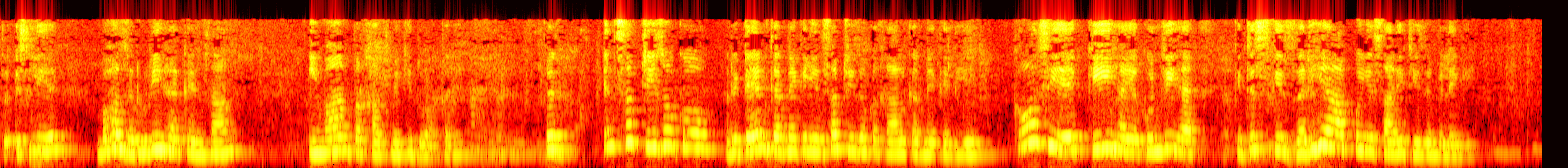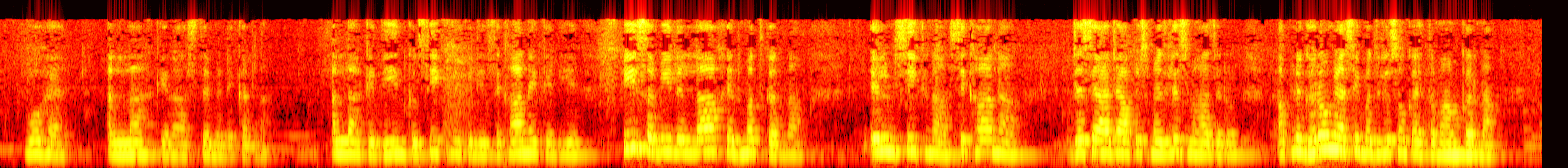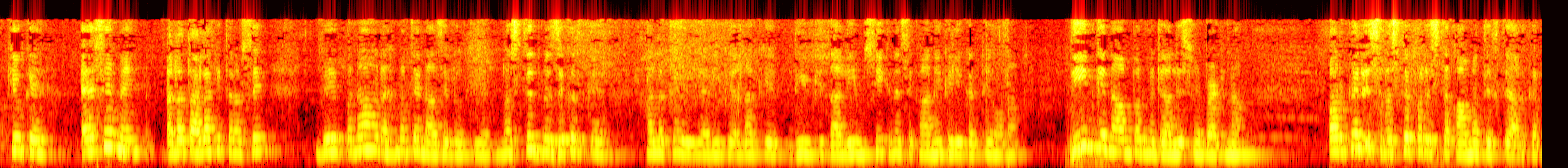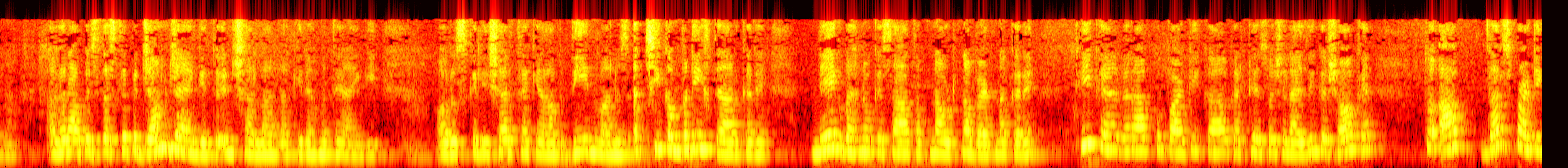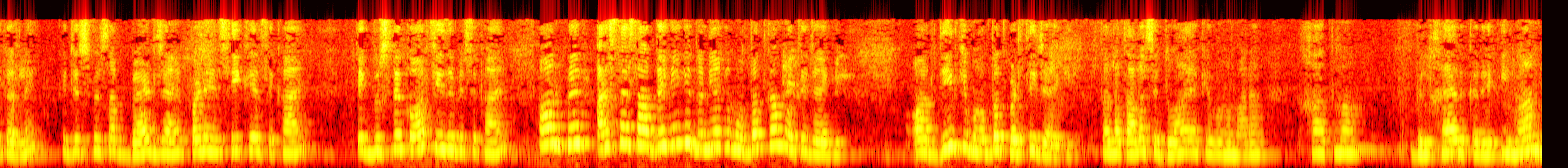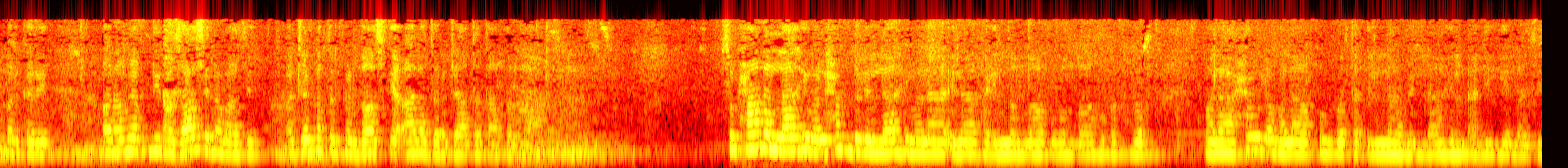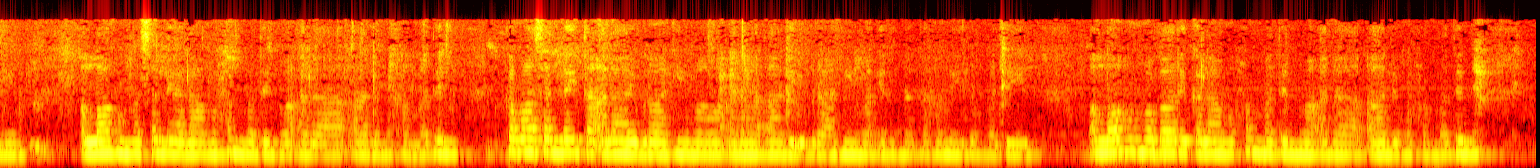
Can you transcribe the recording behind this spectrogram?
تو اس لیے بہت ضروری ہے کہ انسان ایمان پر خاتمے کی دعا کرے۔ پھر ان سب چیزوں کو ریٹین کرنے کے لیے، ان سب چیزوں کا خیال کرنے کے لیے کون سی ایک کی ہے یا کنجی ہے کہ جس کے ذریعے آپ کو یہ ساری چیزیں ملیں گی؟ وہ ہے اللہ کے راستے میں نکلنا۔ اللہ کے دین کو سیکھنے کے لیے، سکھانے کے لیے، فی سبیل اللہ خدمت کرنا۔ علم سیکھنا، سکھانا۔ جیسے آج آپ اس مجلس میں حاضر ہو اپنے گھروں میں ایسی مجلسوں کا اہتمام کرنا۔ کیونکہ ایسے میں اللہ تعالیٰ کی طرف سے بے پناہ رحمت نازل ہوتی ہے مسجد میں ذکر کے حلقے یعنی کہ اللہ کے دین کی تعلیم سیکھنے، سکھانے کے لیے اکٹھے ہونا، دین کے نام پر مجالس میں بیٹھنا، اور پھر اس رستے پر استقامت اختیار کرنا۔ اگر آپ اس رستے پہ جم جائیں گے تو ان شاء اللہ اللہ کی رحمتیں آئیں گی۔ اور اس کے لیے شرط ہے کہ آپ دین والوں سے اچھی کمپنی اختیار کریں، نیک بہنوں کے ساتھ اپنا اٹھنا بیٹھنا کریں۔ ٹھیک ہے، اگر آپ کو پارٹی کا کٹھے سوشلائزنگ کا شوق ہے، تو آپ درس پارٹی کر لیں کہ جس میں سب بیٹھ جائیں، پڑھیں، سیکھیں، سکھائیں۔ ایک دوسرے کو اور چیزیں بھی سکھائیں۔ اور پھر آہستہ آہستہ آپ دیکھیں کہ دنیا کی محبت کم ہوتی جائے گی اور دین کی محبت بڑھتی جائے گی۔ تو اللہ تعالیٰ سے دعا ہے کہ وہ ہمارا خاتمہ بالخیر کرے، ایمان پر کرے۔ اور ہمیں اپنی رضا سے نوازے اور جنت الفردوس کے اعلیٰ درجات عطا فرمائے۔ سبحان اللہ والحمد للہ ولا الہ الا اللہ واللہ اکبر ولا حول ولا قوة إلا بالله العلي العظيم اللهم صل على محمد وعلى آل محمد كما صليت على إبراهيم وعلى آل إبراهيم إنك حميد مجيد اللهم بارك على محمد وعلى آل محمد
